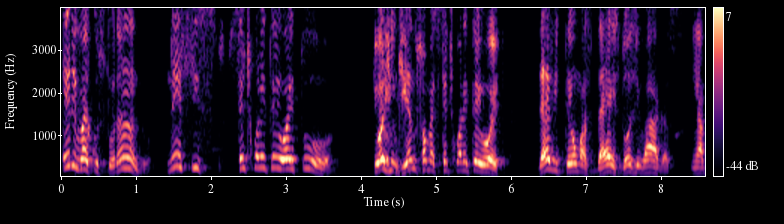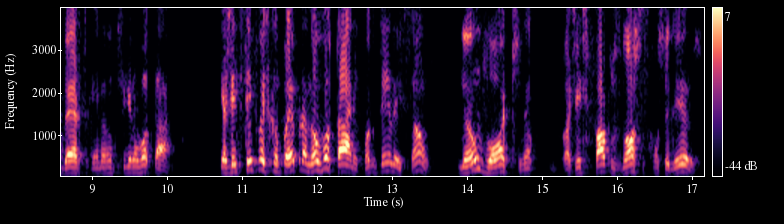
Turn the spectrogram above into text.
Ele vai costurando nesses 148, que hoje em dia não são mais 148. Deve ter umas 10, 12 vagas em aberto que ainda não conseguiram votar. E a gente sempre faz campanha para não votarem. Quando tem eleição, não vote. Né? A gente fala para os nossos conselheiros,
